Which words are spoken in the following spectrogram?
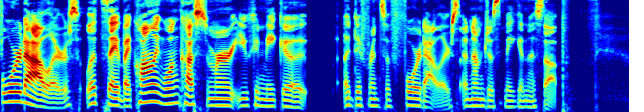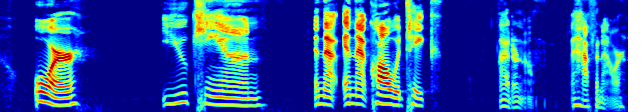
four dollars. Let's say by calling one customer you can make a, a difference of four dollars and i'm just making this up. Or you can and that and that call would take i don't know a half an hour.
